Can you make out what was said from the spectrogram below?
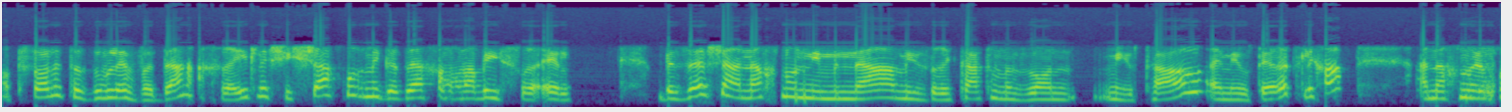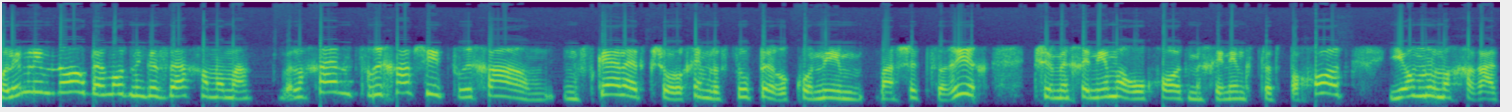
הפסולת הזו לבדה, אחראית ל-6% מגזי החממה בישראל. בזה שאנחנו נמנע מזריקת מזון מיותר, אה, מיותרת, סליחה, אנחנו יכולים למנוע הרבה מאוד מגזי החממה. ולכן צריכה שהיא צריכה מושכלת, כשהולכים לסופר קונים מה שצריך, כשמכינים ארוחות מכינים קצת פחות, יום למחרת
